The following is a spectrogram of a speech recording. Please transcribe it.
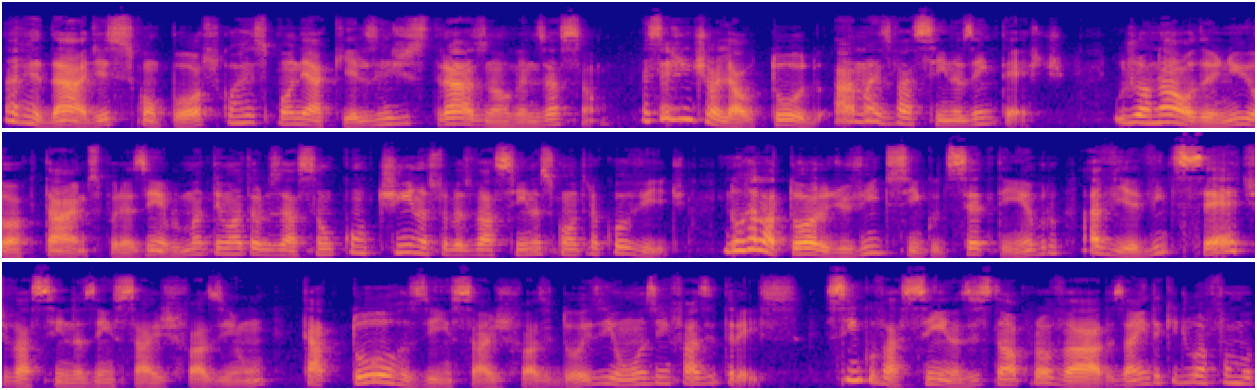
Na verdade, esses compostos correspondem àqueles registrados na organização. Mas se a gente olhar o todo, há mais vacinas em teste. O jornal The New York Times, por exemplo, mantém uma atualização contínua sobre as vacinas contra a Covid. No relatório de 25 de setembro, havia 27 vacinas em ensaios de fase 1, 14 em ensaios de fase 2 e 11 em fase 3. Cinco vacinas estão aprovadas, ainda que de uma forma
